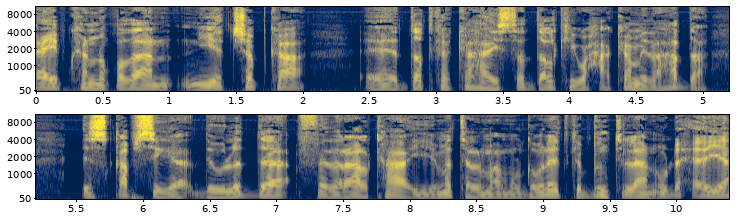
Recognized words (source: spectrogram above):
qayb ka noqdaan niyad jabka ee dadka ka haysta dalkii. Waxaa ka mid a hadda isqabsiga dowladda federaalka iyo matal maamul goboleedka puntland u dhexeeya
